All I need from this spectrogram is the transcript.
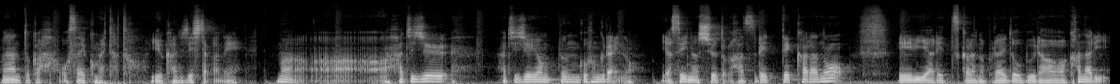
まあ、なんとか抑え込めたという感じでしたかね。まあ、80、84分5分ぐらいの安井のシュートが外れてからの AB アレッツからのプライド・オブ・ラーはかなり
